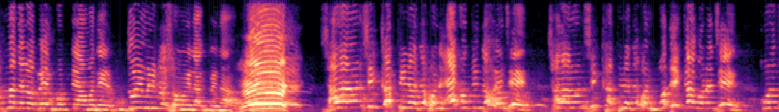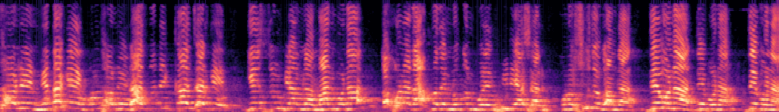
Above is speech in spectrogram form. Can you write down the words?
আপনাদেরও বের করতে আমাদের দুই মিনিটও সময় লাগবে না। সাধারণ শিক্ষার্থীরা যখন একত্রিত হয়েছে সাধারণ শিক্ষার্থীরা যখন প্রতিজ্ঞা করেছে কোন ধরনের নেতাকে কোন ধরনের রাজনৈতিক কালচারকে গেস্টরুমকে আমরা মানব না। তখন আর আপনাদের নতুন করে ফিরে আসার কোনো সুযোগ আমরা দেব না দেব না দেব না।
